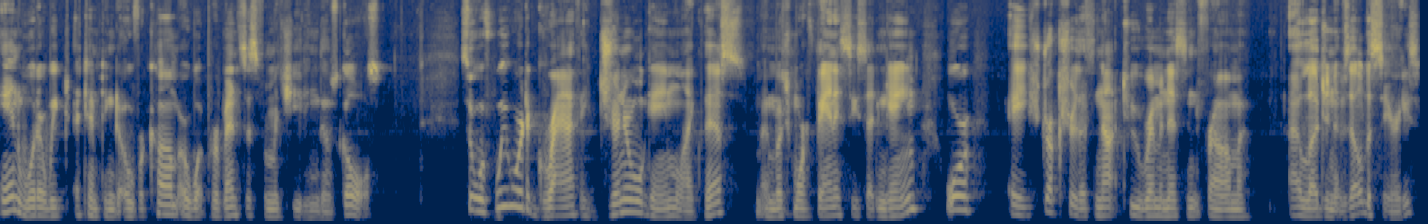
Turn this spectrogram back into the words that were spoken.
and what are we attempting to overcome or what prevents us from achieving those goals. So if we were to graph a general game like this, a much more fantasy setting game, or a structure that's not too reminiscent from a Legend of Zelda series,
